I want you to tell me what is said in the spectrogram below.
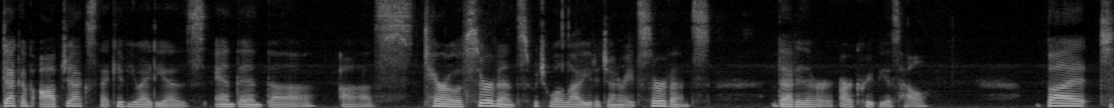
deck of objects that give you ideas, and then the uh, tarot of servants, which will allow you to generate servants that are, are creepy as hell. But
